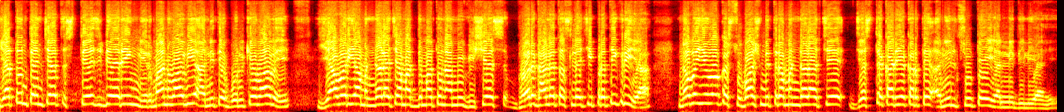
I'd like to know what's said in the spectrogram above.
यातून त्यांच्यात स्टेज डेअरिंग निर्माण व्हावी आणि ते बोलके व्हावे यावर या मंडळाच्या माध्यमातून आम्ही विशेष भर घालत असल्याची प्रतिक्रिया नवयुवक सुभाष मित्र मंडळाचे ज्येष्ठ कार्यकर्ते अनिल सुटे यांनी दिली आहे.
